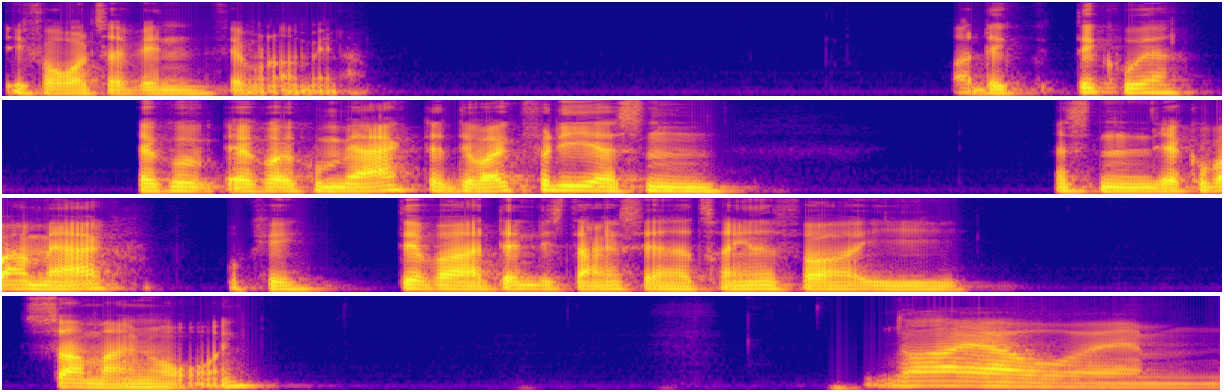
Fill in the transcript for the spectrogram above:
i forhold til at vinde 500 meter. Og det, det kunne jeg. Jeg kunne, jeg, kunne, jeg kunne mærke det. Det var ikke fordi, jeg sådan, altså, jeg kunne bare mærke, okay, det var den distance, jeg havde trænet for i så mange år, ikke? Nu har jeg jo øh,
